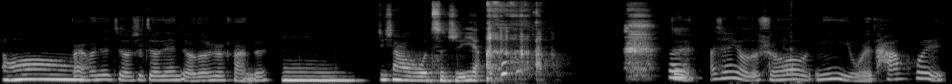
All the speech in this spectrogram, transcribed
哦，百分之九十九点九都是反对。嗯，就像我辞职一样。对，而且有的时候你以为他会。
